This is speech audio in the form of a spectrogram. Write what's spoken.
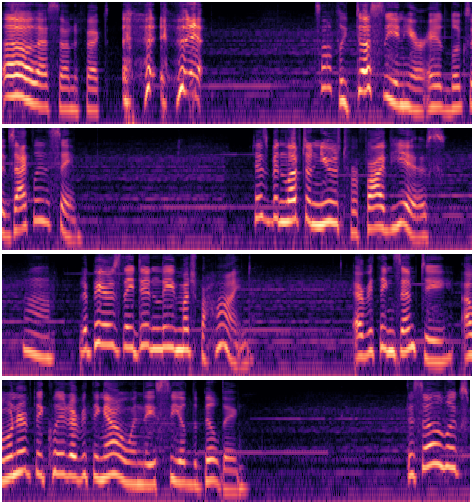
Oh, that sound effect. it's awfully dusty in here. It looks exactly the same. It has been left unused for five years. Hmm. It appears they didn't leave much behind. Everything's empty. I wonder if they cleared everything out when they sealed the building. This all looks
